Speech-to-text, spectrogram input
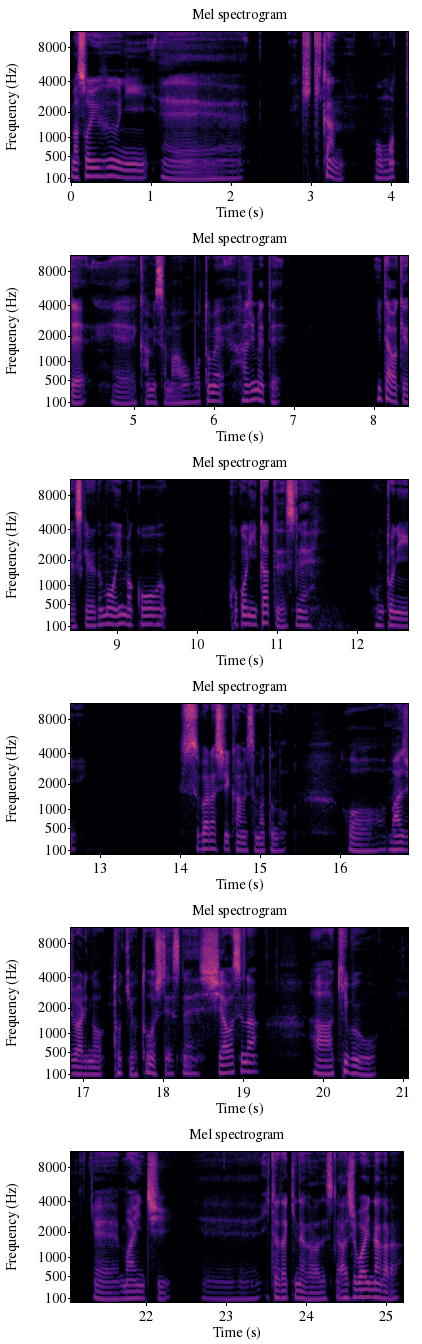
まあそういうふうに、えー、危機感を持って、え神様を求め始めていたわけですけれども今こうここに至ってですね本当に素晴らしい神様との交わりの時を通してですね幸せなあ気分を、えー、毎日、えー、いただきながらですね味わいながら、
